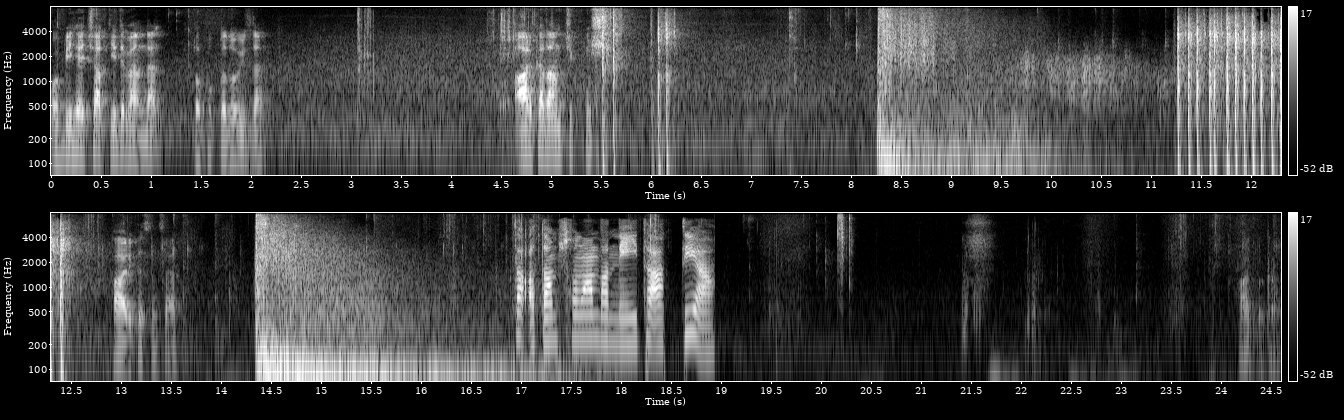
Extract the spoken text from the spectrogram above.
O bir headshot yedi benden. Topukladı o yüzden. Arkadan çıkmış. Harikasın sen. Da adam son anda nade'i attı ya. Hadi bakalım.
